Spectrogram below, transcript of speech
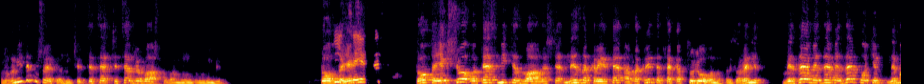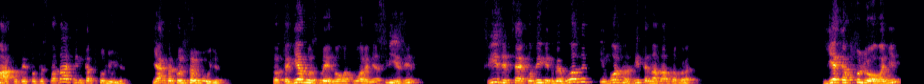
Розумієте, про що я кажу? Чи це, це, чи це вже важко вам розуміти? Тобто, Ні, це якщо, як тобто, якщо оте сміттєзвалище не закрите, а закрите це капсульовано, тобто організм везе, везе, везе, потім нема куди туди складати, він капсулює, якби консервує. Тобто є вузли новотворення свіжі, свіжі це куди він вивозить і можна звідти назад забрати. Є капсульовані,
